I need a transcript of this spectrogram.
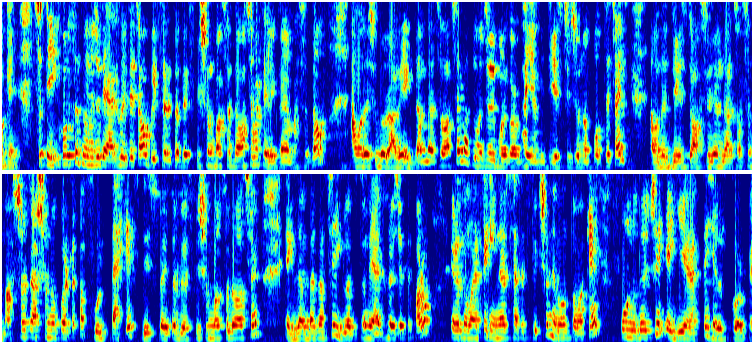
ওকে সো এই কোর্সে তুমি যদি অ্যাড হইতে চাও, বিস্তারিত ডেসক্রিপশন বক্সে দেওয়া আছে বা টেলিগ্রামে মেসেজ দাও। আমাদের শুধু রাবি এক্সাম ব্যাচও আছে, বা তুমি যদি মনে করো, ভাই, আমি জিএসটির জন্য পড়তে চাই আমাদের জিএসটি অক্সিজেন ব্যাচ আছে মাস্টার চারশো নব্বই টাকা ফুল প্যাকেজ বিস্তারিত ডেসক্রিপশন বক্সে দেওয়া আছে এক্সাম ব্যাচ আছে, এগুলোতে তুমি অ্যাড হয়ে যেতে পারো। এটা তোমার একটা ইনার স্যাটিসফ্যাকশন এবং তোমাকে অন্যদের এগিয়ে রাখতে হেল্প করবে।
